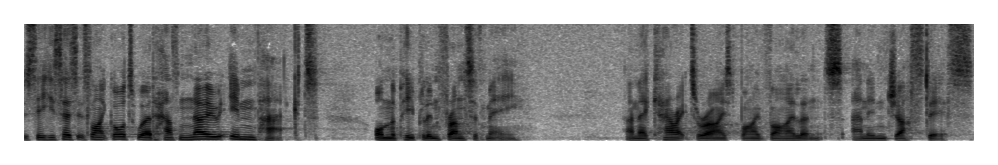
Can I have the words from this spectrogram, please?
You see? He says it's like God's word has no impact on the people in front of me and they're characterized by violence and injustice.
